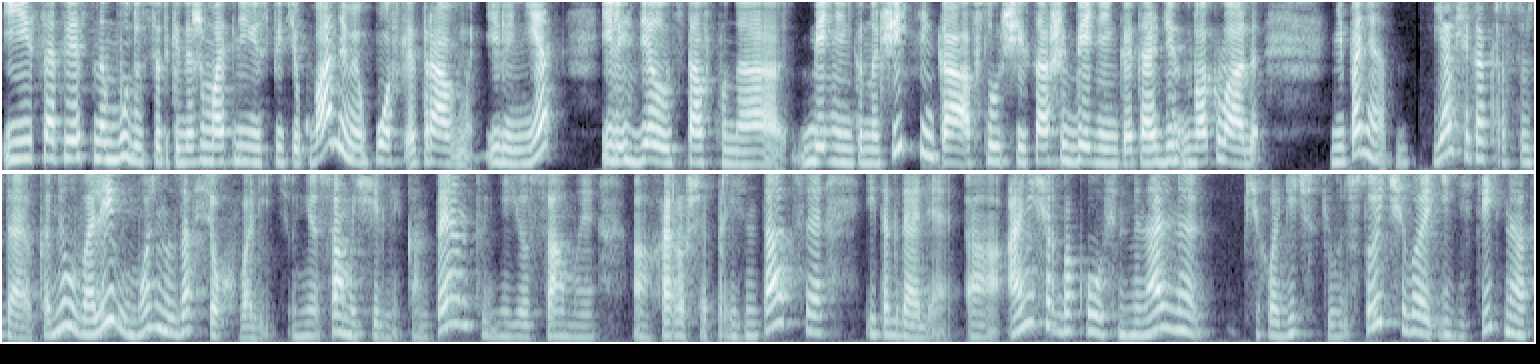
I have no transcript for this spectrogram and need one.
И, соответственно, будут все-таки дожимать линию с пятью квадами после травмы или нет, или сделают ставку на бедненько, но чистенько, а в случае Саши бедненько это один-два квада непонятно. Я вообще как рассуждаю? Камилу Валиеву можно за все хвалить. У нее самый сильный контент, у нее самая а, хорошая презентация и так далее. А, Аня Щербакова феноменально психологически устойчива и действительно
